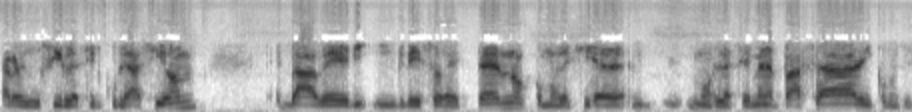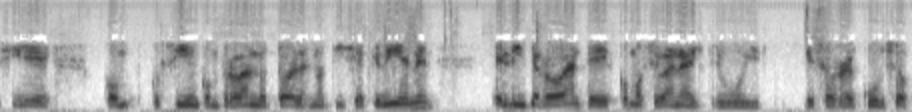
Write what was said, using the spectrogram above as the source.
reducir la circulación. va a haber ingresos externos, como decíamos la semana pasada y como se sigue siguen comprobando todas las noticias que vienen. El interrogante es cómo se van a distribuir esos recursos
